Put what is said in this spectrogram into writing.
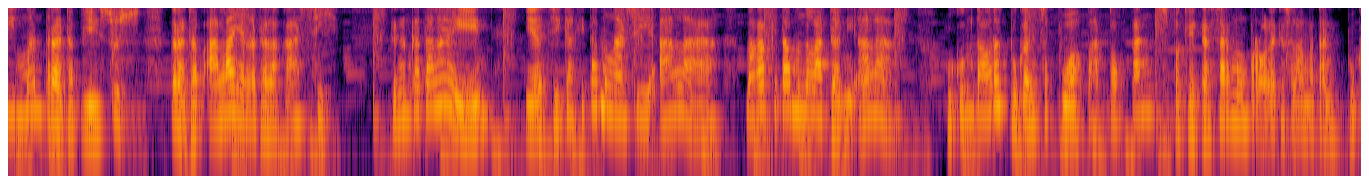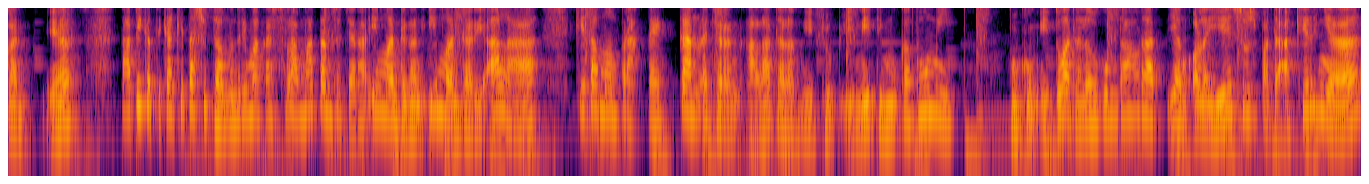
iman terhadap Yesus, terhadap Allah yang adalah kasih. Dengan kata lain, ya jika kita mengasihi Allah, maka kita meneladani Allah. Hukum Taurat bukan sebuah patokan sebagai dasar memperoleh keselamatan, bukan, ya. Tapi ketika kita sudah menerima keselamatan secara iman dengan iman dari Allah, kita mempraktekkan ajaran Allah dalam hidup ini di muka bumi. Hukum itu adalah hukum Taurat yang oleh Yesus pada akhirnya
